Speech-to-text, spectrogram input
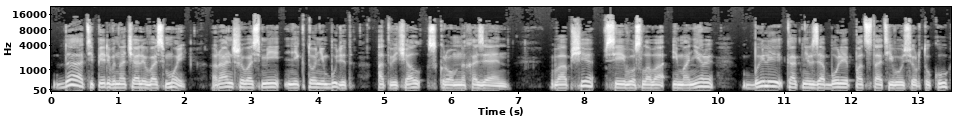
«Да, теперь в начале восьмой. Раньше восьми никто не будет», – отвечал скромно хозяин. Вообще, все его слова и манеры – были как нельзя более под стать его сюртуку,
